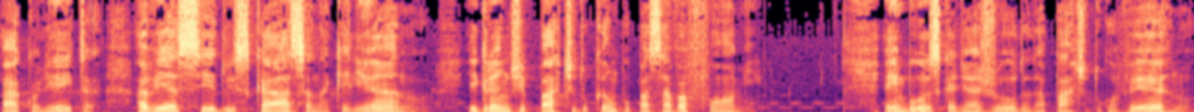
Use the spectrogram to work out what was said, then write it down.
A colheita havia sido escassa naquele ano e grande parte do campo passava fome. Em busca de ajuda da parte do governo,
